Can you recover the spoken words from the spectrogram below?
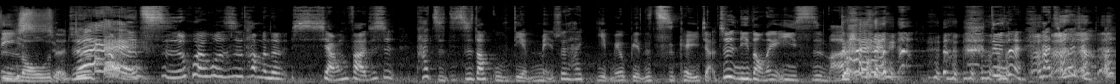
low 的，就是他们的词汇或者是他们的想法，就是他只知道古典美，所以他也没有别的词可以讲，就是你懂那个意思吗？对，对不对？他只会讲哦，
